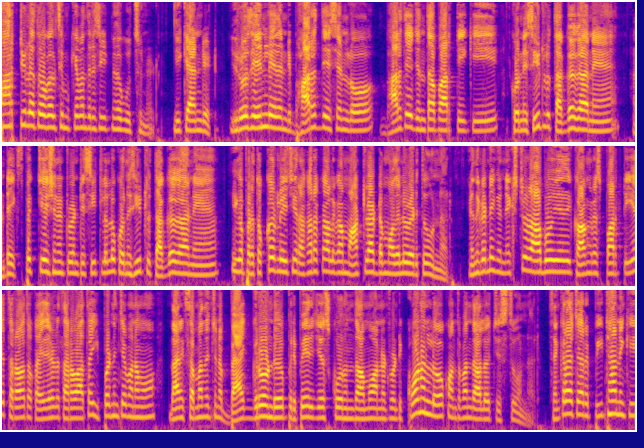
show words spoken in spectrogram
పార్టీలతో కలిసి ముఖ్యమంత్రి సీట్ మీద కూర్చున్నాడు ఈ క్యాండిడేట్ ఈరోజు ఏం లేదండి. భారతదేశంలో భారతీయ జనతా పార్టీకి కొన్ని సీట్లు తగ్గగానే అంటే ఎక్స్పెక్ట్ చేసినటువంటి సీట్లలో కొన్ని సీట్లు తగ్గగానే ఇక ప్రతి ఒక్కరు లేచి రకరకాలుగా మాట్లాడడం మొదలు పెడుతూ ఉన్నారు. ఎందుకంటే ఇక నెక్స్ట్ రాబోయేది కాంగ్రెస్ పార్టీయే తర్వాత ఒక ఐదేళ్ళ తర్వాత ఇప్పటి నుంచే మనము దానికి సంబంధించిన బ్యాక్గ్రౌండ్ ప్రిపేర్ చేసుకొని ఉందాము అన్నటువంటి కోణంలో కొంతమంది ఆలోచిస్తూ ఉన్నారు. శంకరాచార్య పీఠానికి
